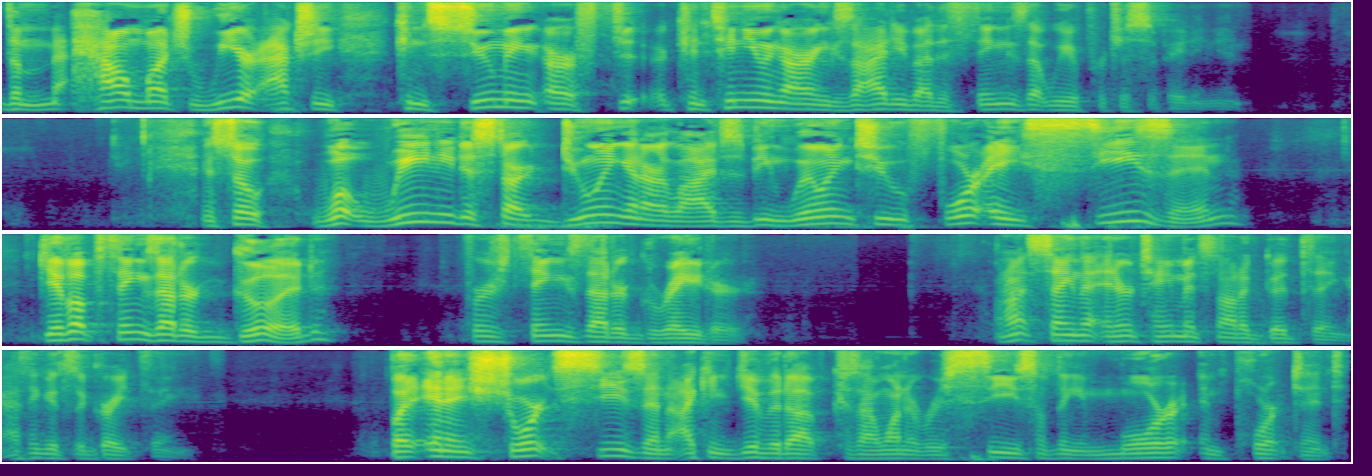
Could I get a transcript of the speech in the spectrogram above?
the, how much we are actually consuming or f- continuing our anxiety by the things that we are participating in. And so, what we need to start doing in our lives is being willing to, for a season, give up things that are good for things that are greater. I'm not saying that entertainment's not a good thing. I think it's a great thing. But in a short season, I can give it up because I want to receive something more important,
